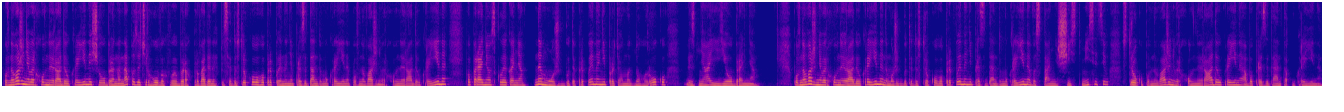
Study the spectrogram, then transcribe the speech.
Повноваження Верховної Ради України, що обрана на позачергових виборах, проведених після дострокового припинення Президентом України повноважень Верховної Ради України попереднього скликання, не можуть бути припинені протягом одного року з дня її обрання. Повноваження Верховної Ради України не можуть бути достроково припинені Президентом України в останні 6 місяців строку повноважень Верховної Ради України або Президента України.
